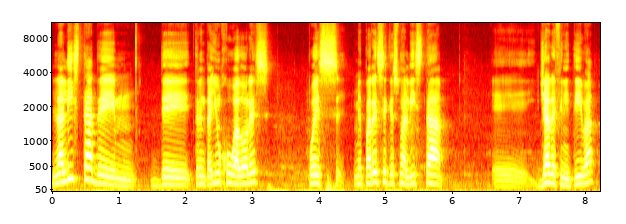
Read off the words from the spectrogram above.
La lista de, 31 jugadores, pues me parece que es una lista eh, ya definitiva,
